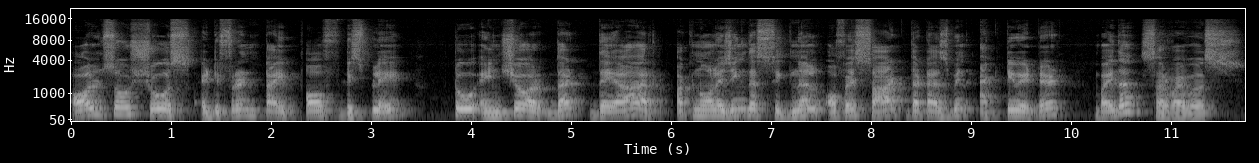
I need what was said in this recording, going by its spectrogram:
also shows a different type of display to ensure that they are acknowledging the signal of a SART that has been activated by the survivors.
